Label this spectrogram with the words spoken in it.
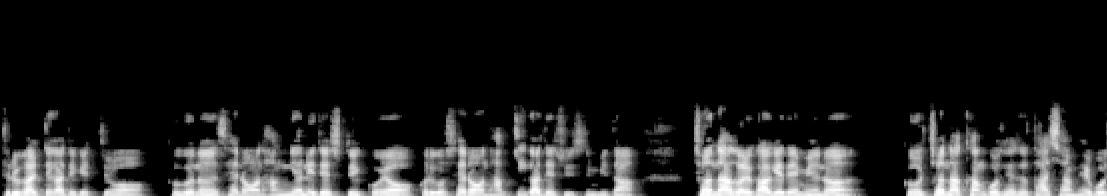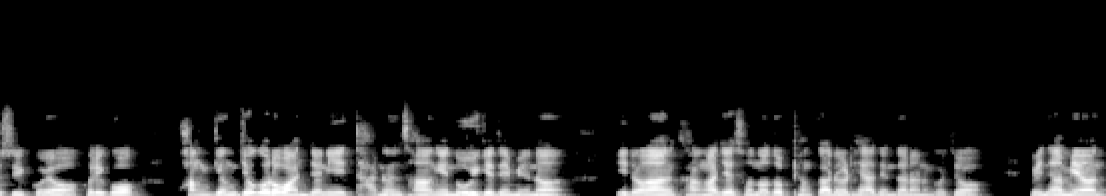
들어갈 때가 되겠죠. 그거는 새로운 학년이 될 수도 있고요. 그리고 새로운 학기가 될 수 있습니다. 전학을 가게 되면은 그 전학한 곳에서 다시 한번 해볼 수 있고요. 그리고 환경적으로 완전히 다른 상황에 놓이게 되면은 이러한 강아지의 선호도 평가를 해야 된다는 거죠. 왜냐하면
